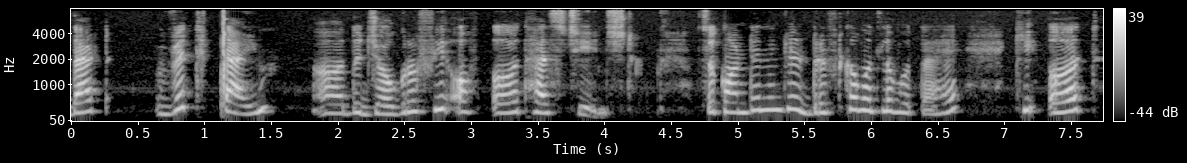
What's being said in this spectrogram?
that with time the geography of earth has has so continental drift का मतलब होता है कि अर्थ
